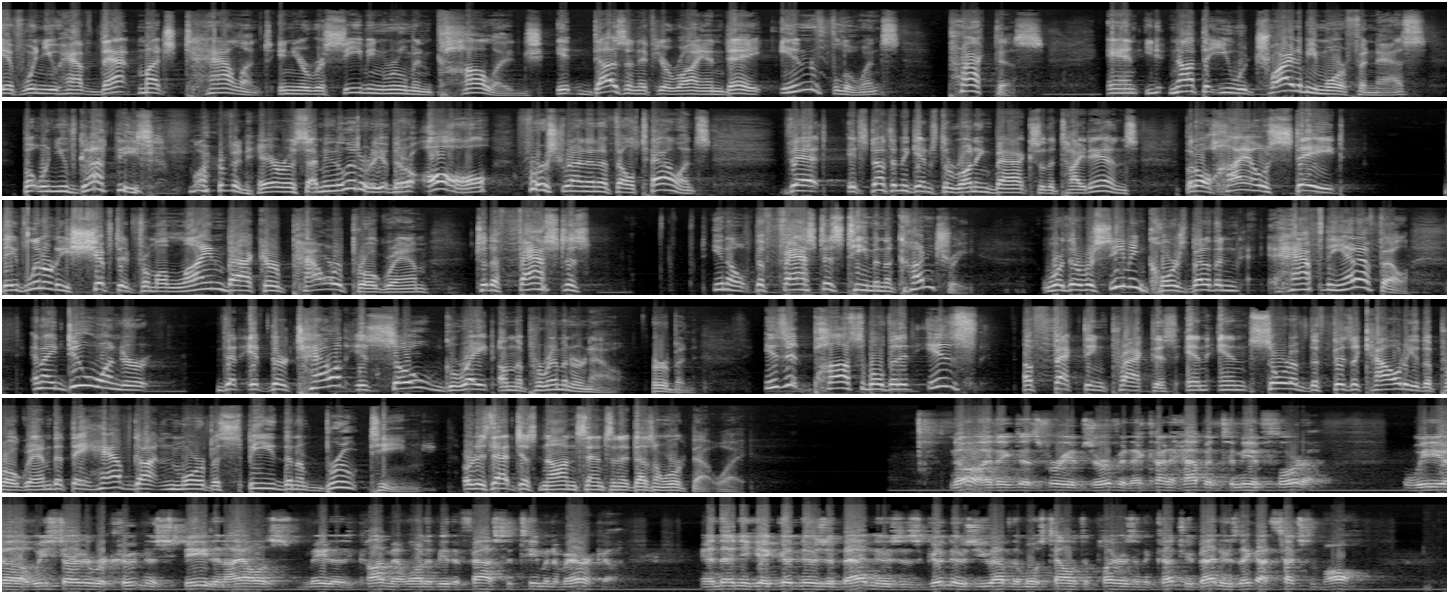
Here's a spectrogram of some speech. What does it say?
if when you have that much talent in your receiving room in college it doesn't if you're ryan day influence practice. And not that you would try to be more finesse but when you've got these Marvin Harris, I mean, literally, they're all first round NFL talents that it's nothing against the running backs or the tight ends, but Ohio State, they've literally shifted from a linebacker power program to the fastest, you know, the fastest team in the country, where their receiving corps is better than half the NFL. And I do wonder that if their talent is so great on the perimeter now, Urban, is it possible that it is affecting practice and, and sort of the physicality of the program that they have gotten more of a speed than a brute team? Or is that just nonsense and it doesn't work that way? No, I think that's very observant. That kind of happened to me in Florida. We uh, we started recruiting at speed, and I always made a comment: want to be the fastest team in America. And then you get good news and bad news. Is good news you have the most talented players in the country. Bad news they got to touch the ball,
